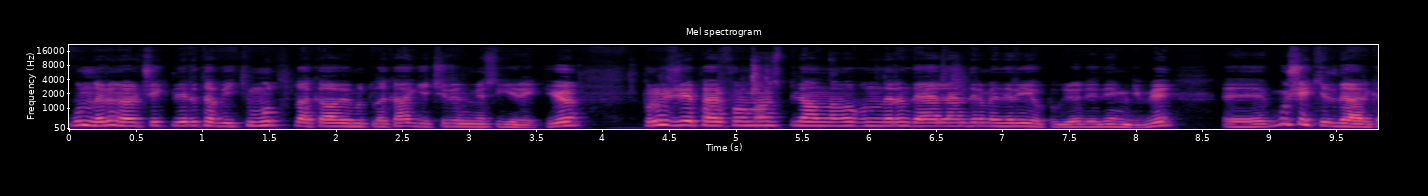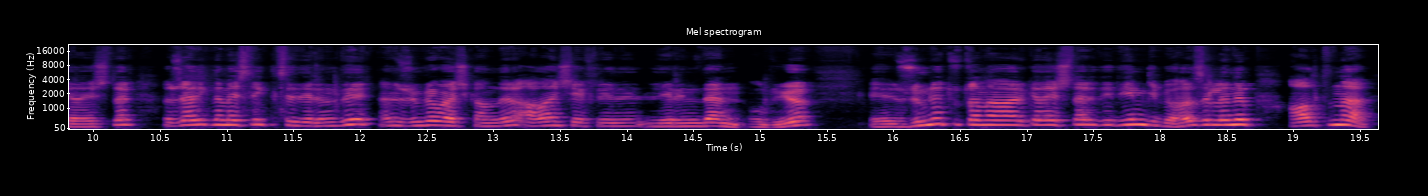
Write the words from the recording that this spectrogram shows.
Bunların ölçekleri tabii ki mutlaka ve mutlaka geçirilmesi gerekiyor. Proje performans planlama bunların değerlendirmeleri yapılıyor dediğim gibi. Ee, bu şekilde arkadaşlar özellikle meslek liselerinde hani zümre başkanları alan şeflerinden oluyor. Ee, zümre tutanağı arkadaşlar dediğim gibi hazırlanıp altına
